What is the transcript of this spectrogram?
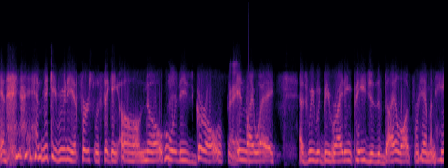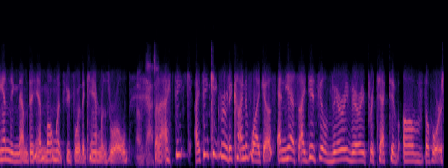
And and Mickey Rooney at first was thinking, "Oh no, who are these girls right. in my way?" As we would be writing pages of dialogue for him and handing them to him moments before the cameras rolled. Oh, gosh. But I think I think he grew to kind of like us. And yes, I did feel very very protective of the horse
